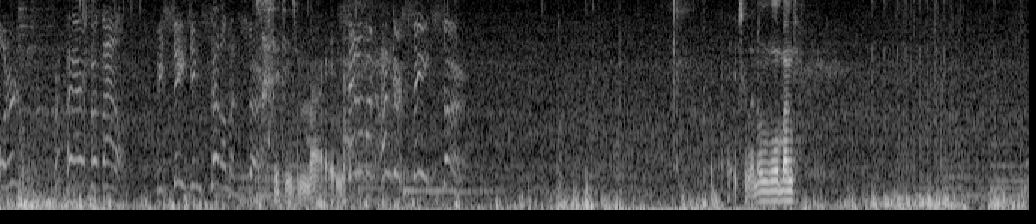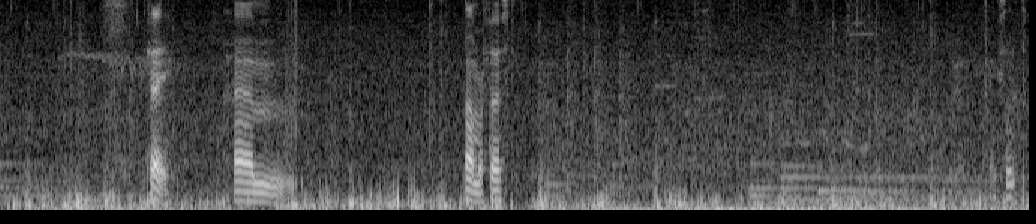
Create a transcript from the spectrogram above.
Orders, prepare for battle. Besieging settlement, sir. City's mine. Settlement under siege, sir. Got the normal warband? Okay. Um. Armor first. Excellent.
